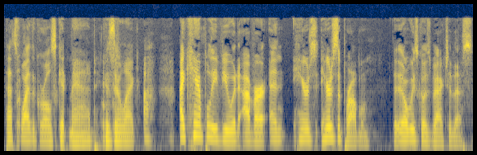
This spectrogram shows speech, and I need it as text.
That's why the girls get mad because they're like ah, i can't believe you would ever and here's here's the problem. It always goes back to this.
